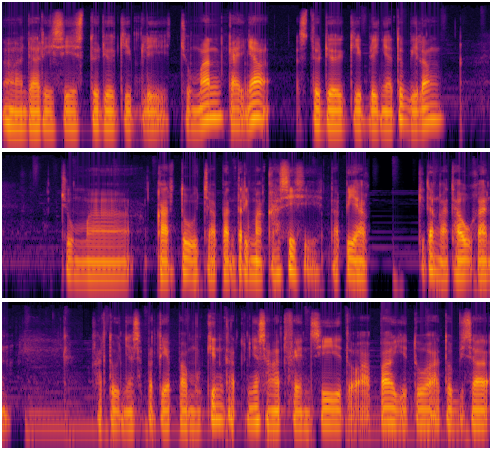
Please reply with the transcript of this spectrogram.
e, dari si studio Ghibli. Cuman kayaknya studio Ghibli-nya tuh bilang cuma kartu ucapan terima kasih sih. Tapi ya kita nggak tahu kan kartunya seperti apa. Mungkin kartunya sangat fancy atau apa gitu atau bisa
